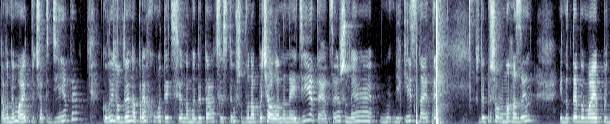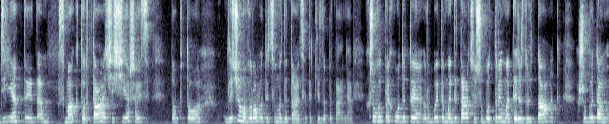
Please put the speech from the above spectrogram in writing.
А вони мають почати діяти. Коли людина приходить на медитацію з тим, щоб вона почала на неї діяти, це ж не якийсь, знаєте, що ти прийшов в магазин і на тебе має подіяти там смак торта чи ще щось. Тобто, для чого ви робите цю медитацію? Такі запитання. Якщо ви приходите робити медитацію, щоб отримати результат, щоб там,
